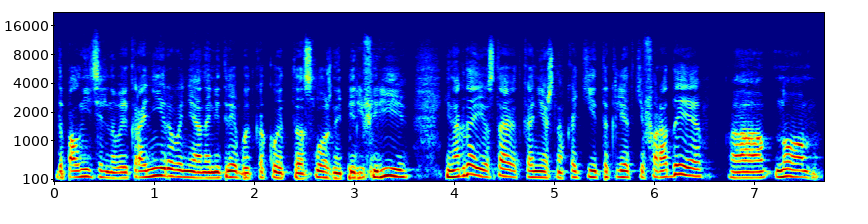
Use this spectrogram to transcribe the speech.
дополнительного экранирования, она не требует какой-то сложной периферии. Иногда ее ставят, конечно, в какие-то клетки Фарадея, а, но,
